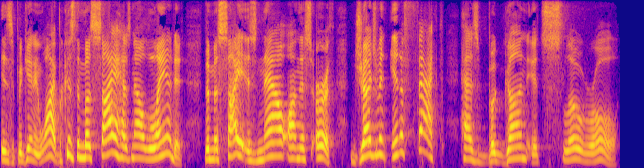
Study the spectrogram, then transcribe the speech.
is beginning. Why? Because the Messiah has now landed. The Messiah is now on this earth. Judgment, in effect, has begun its slow roll.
